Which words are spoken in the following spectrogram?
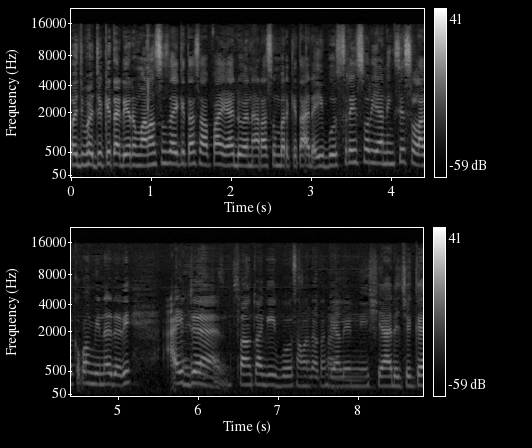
baju-baju kita di rumah. Langsung saya kita sapa ya, dua narasumber kita ada Ibu Sri Suryaningsi selaku pembina dari Aiden. Selamat pagi Ibu, selamat, datang di Indonesia. Ada juga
